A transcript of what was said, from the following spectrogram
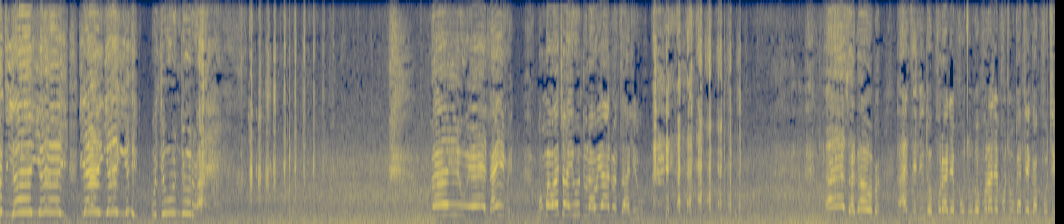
ati yeyei yeyeyei uchiundurwa. Aiwe naimi mumwe wacho aiundura uya anonzaliwa a zvakaoma. Hanzi ini ndopfuura nepfuti. Unopfuura nepfuti ungatenga pfuti.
